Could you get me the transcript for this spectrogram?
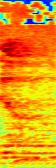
Hello?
